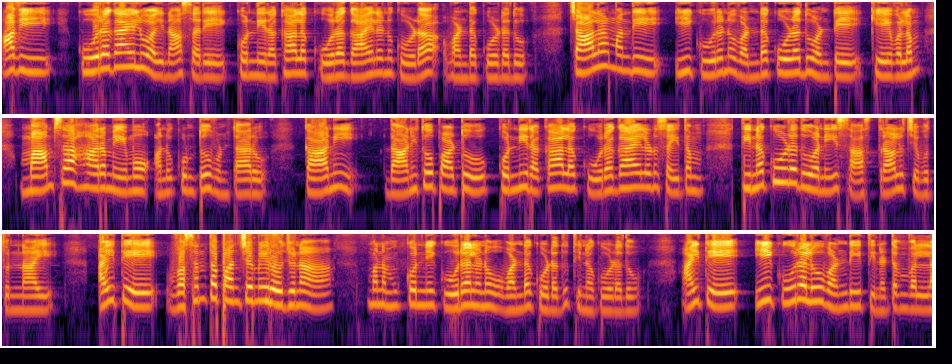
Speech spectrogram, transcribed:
అవి కూరగాయలు అయినా సరే కొన్ని రకాల కూరగాయలను కూడా వండకూడదు. చాలామంది ఈ కూరను వండకూడదు అంటే కేవలం మాంసాహారం ఏమో అనుకుంటూ ఉంటారు. కానీ దానితో పాటు కొన్ని రకాల కూరగాయలను సైతం తినకూడదు అని శాస్త్రాలు చెబుతున్నాయి. అయితే వసంత పంచమి రోజున మనం కొన్ని కూరలను వండకూడదు తినకూడదు. అయితే ఈ కూరలు వండి తినటం వల్ల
